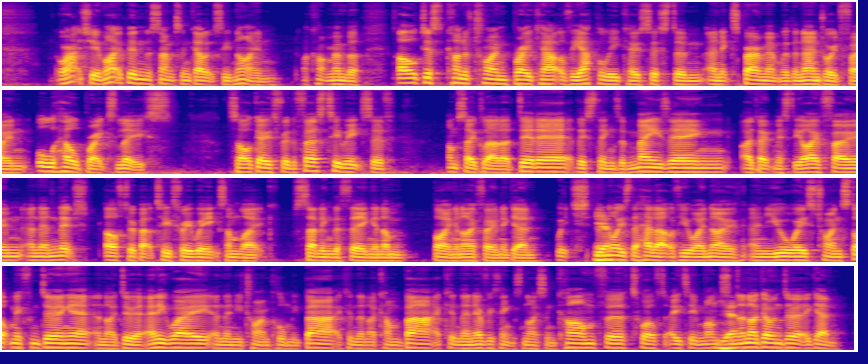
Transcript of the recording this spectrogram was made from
or actually it might have been the Samsung Galaxy 9. I can't remember. I'll just kind of try and break out of the Apple ecosystem and experiment with an Android phone. All hell breaks loose so I'll go through the first two weeks of, I'm so glad I did it. This thing's amazing. I don't miss the iPhone. And then after about two, three weeks, I'm like selling the thing and I'm buying an iPhone again, which yeah. annoys the hell out of you, I know. And you always try and stop me from doing it. And I do it anyway. And then you try and pull me back. And then I come back. And then everything's nice and calm for 12 to 18 months. Yeah. And then I go and do it again.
